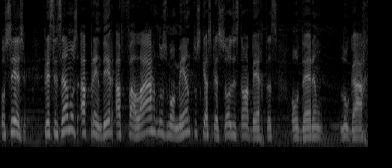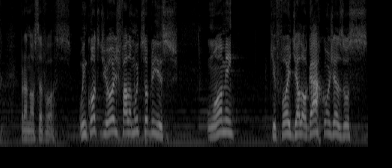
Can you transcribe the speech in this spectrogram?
Ou seja, precisamos aprender a falar nos momentos que as pessoas estão abertas ou deram lugar para a nossa voz. O encontro de hoje fala muito sobre isso. Um homem que foi dialogar com Jesus,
